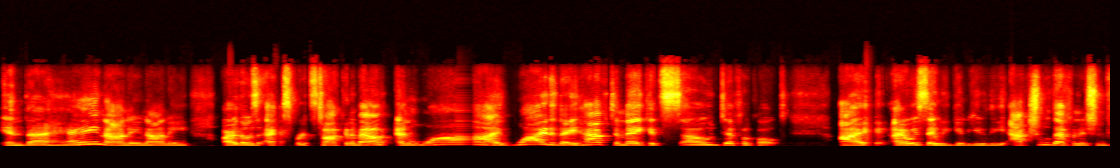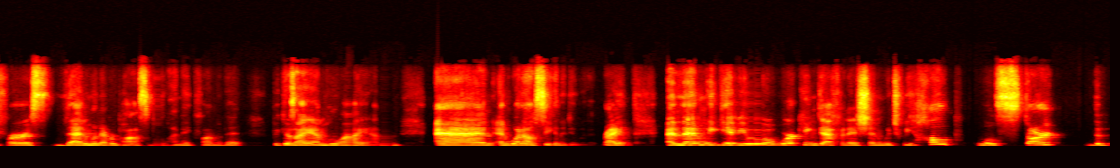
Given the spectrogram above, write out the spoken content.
in the hey nani nani are those experts talking about and why? Why do they have to make it so difficult? I, I always say we give you the actual definition first, then whenever possible, I make fun of it because I am who I am. And, and what else are you going to do with it, right? And then we give you a working definition, which we hope will start the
